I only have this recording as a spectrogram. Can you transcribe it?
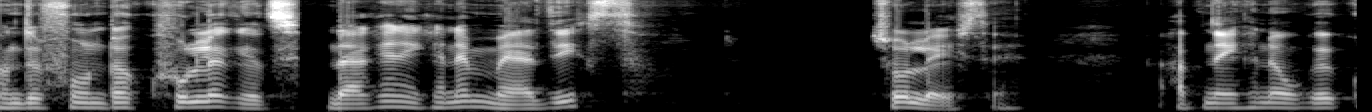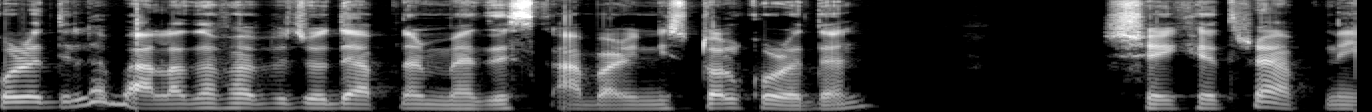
আমাদের ফোনটা খুলে গেছে। দেখেন, এখানে ম্যাজিক্স চলে এসেছে। আপনি এখানে ওকে করে দিলে বা আলাদাভাবে যদি আপনার ম্যাজিক্স আবার ইনস্টল করে দেন, সেই ক্ষেত্রে আপনি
